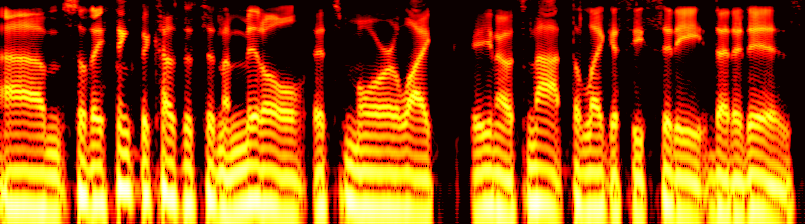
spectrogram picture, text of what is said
Um, so they think because it's in the middle, it's more like, you know, it's not the legacy city that it is.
